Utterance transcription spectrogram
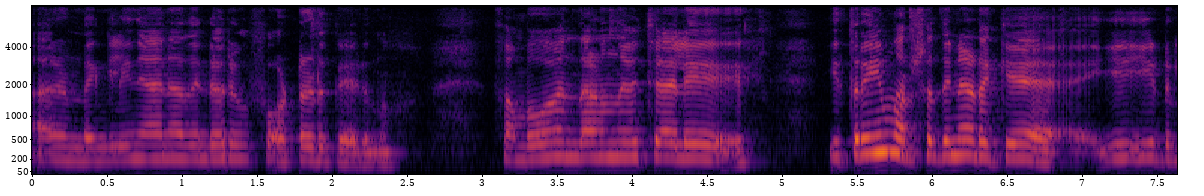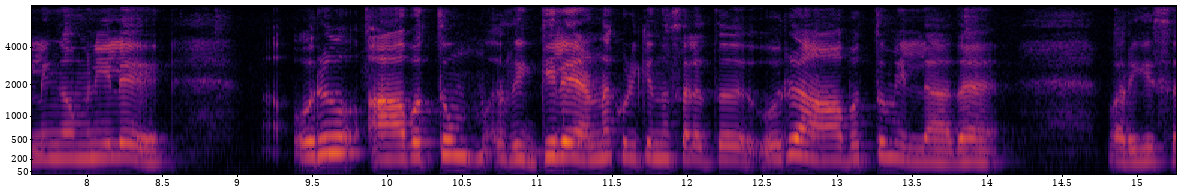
അതുണ്ടെങ്കിൽ ഞാൻ അതിന്റെ ഒരു ഫോട്ടോ എടുക്കായിരുന്നു. സംഭവം എന്താണെന്ന് വെച്ചാൽ ഇത്രയും വർഷത്തിനിടയ്ക്ക് ഈ ഈ ഡ്രില്ലിംഗ് കമ്പനിയിൽ ഒരു ആപത്തും റിഗിലെ എണ്ണ കുഴിക്കുന്ന സ്ഥലത്ത് ഒരു ആപത്തും ഇല്ലാതെ വർഗീസ്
